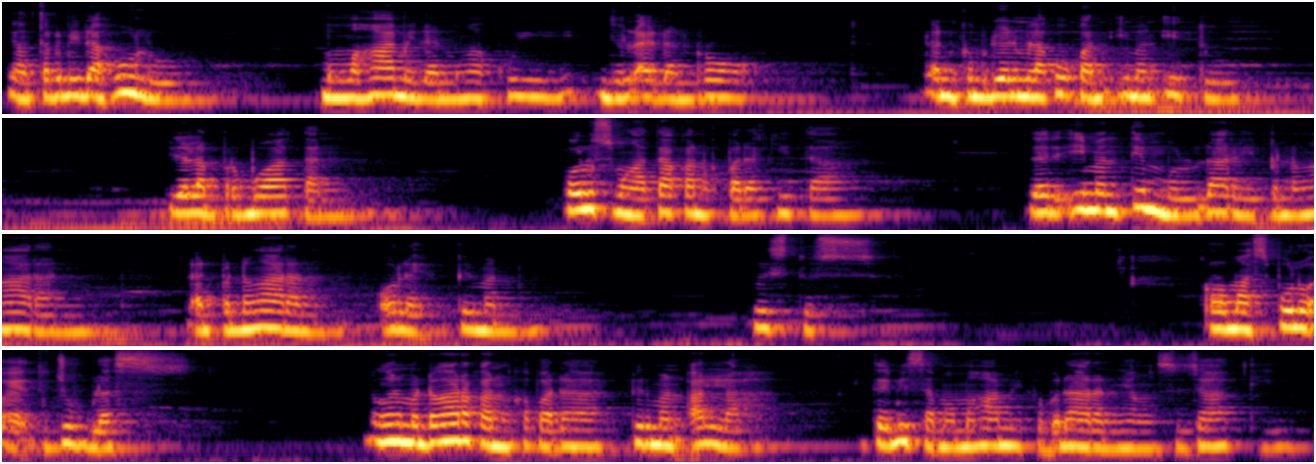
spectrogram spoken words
Yang terlebih dahulu memahami dan mengakui Injil air dan roh dan kemudian melakukan iman itu di dalam perbuatan. Paulus mengatakan kepada kita, Jadi iman timbul dari pendengaran dan pendengaran oleh firman Kristus. Roma 10 ayat 17 Dengan mendengarkan kepada firman Allah, kita bisa memahami kebenaran yang sejati.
